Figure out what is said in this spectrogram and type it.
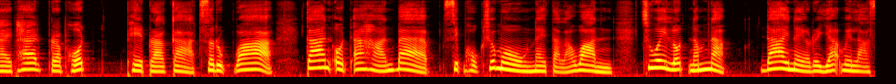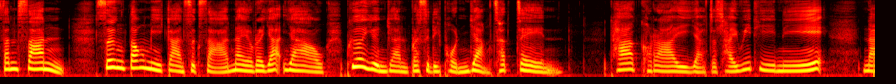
นายแพทย์ประพศเพตรากาศสรุปว่า การอดอาหารแบบ 16 ชั่วโมงในแต่ละวัน ช่วยลดน้ำหนักได้ในระยะเวลาสั้นๆ ซึ่งต้องมีการศึกษาในระยะยาว เพื่อยืนยันประสิทธิผลอย่างชัดเจน ถ้าใครอยากจะใช้วิธีนี้ ใน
